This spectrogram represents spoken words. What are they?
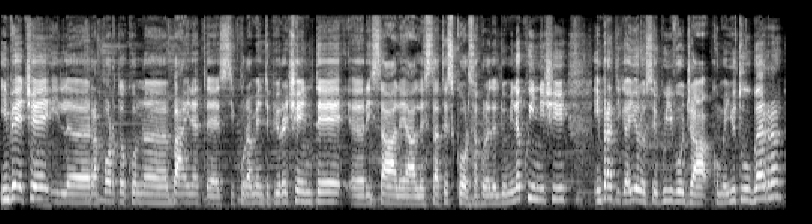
Invece il rapporto con eh, Bynet è sicuramente più recente, eh, risale all'estate scorsa, quella del 2015. In pratica io lo seguivo già come youtuber,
